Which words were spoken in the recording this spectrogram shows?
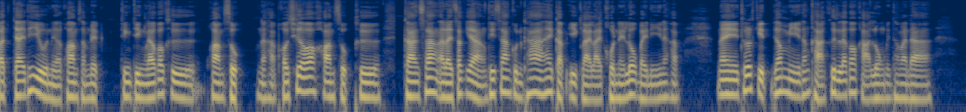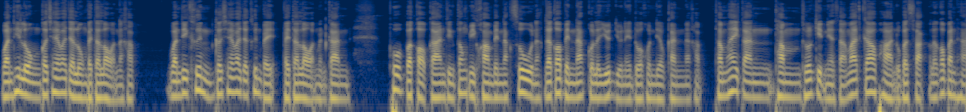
ปัจจัยที่อยู่เหนือความสำเร็จจริง ๆ แล้วก็คือความสุข นะครับเขาเชื่อว่าความสุขคือ การสร้างอะไรสักอย่างที่สร้างคุณค่าให้กับอีกหลาย ๆ คนในโลกใบนี้นะครับ ในธุรกิจย่อมมีทั้งขาขึ้นแล้วก็ขาลงเป็นธรรมดา วันที่ลงก็ใช่ว่าจะลงไปตลอดนะครับ วันที่ขึ้นก็ใช่ว่าจะขึ้นไปไปตลอดเหมือนกัน ผู้ประกอบการจึงต้องมีความเป็นนักสู้นะแล้วก็เป็นนักกลยุทธ์อยู่ในตัวคนเดียวกันนะครับทำให้การทำธุรกิจเนี่ยสามารถก้าวผ่านอุปสรรค แล้วก็ปัญหา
